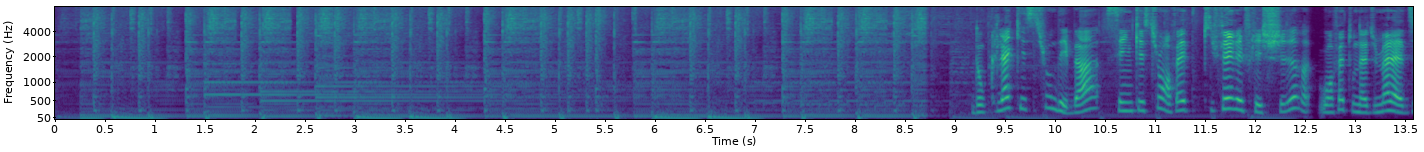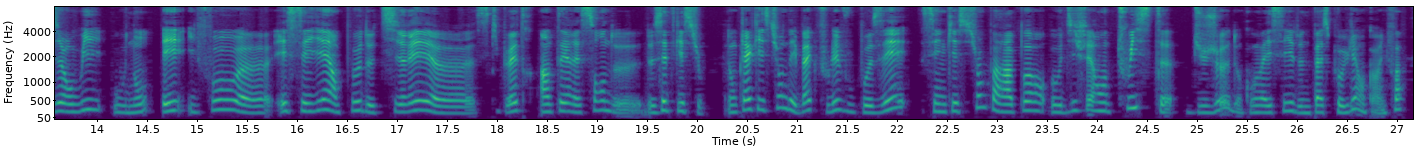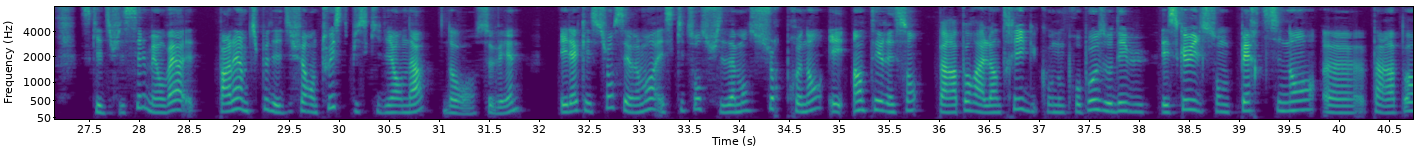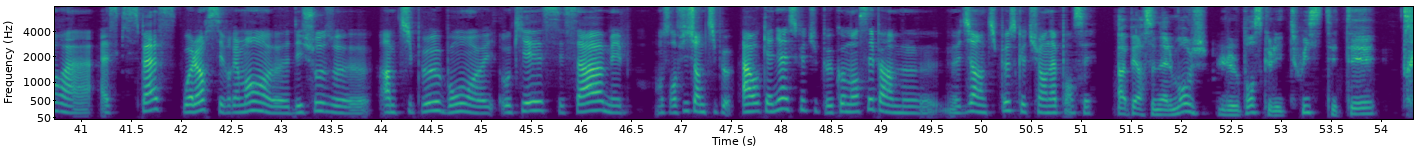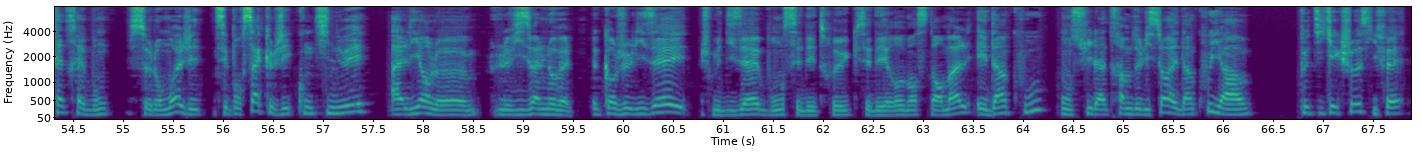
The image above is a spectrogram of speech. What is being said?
Donc la question débat, c'est une question en fait qui fait réfléchir, où en fait on a du mal à dire oui ou non, et il faut euh, essayer un peu de tirer euh, ce qui peut être intéressant de, cette question. Donc la question débat que je voulais vous poser, c'est une question par rapport aux différents twists du jeu, donc on va essayer de ne pas spoiler encore une fois, ce qui est difficile, mais on va parler un petit peu des différents twists puisqu'il y en a dans ce VN. Et la question, c'est vraiment est-ce qu'ils sont suffisamment surprenants et intéressants par rapport à l'intrigue qu'on nous propose au début? Est-ce qu'ils sont pertinents euh, par rapport à, ce qui se passe? Ou alors c'est vraiment euh, des choses euh, un petit peu, bon, ok, c'est ça, mais on s'en fiche un petit peu. Arokania, est-ce que tu peux commencer par me, me dire un petit peu ce que tu en as pensé? Ah, personnellement, je pense que les twists étaient très très bons. Selon moi, c'est pour ça que j'ai continué à lire le, le visual novel. Quand je lisais, je me disais, bon, c'est des trucs, c'est des romances normales, et d'un coup, on suit la trame de l'histoire, et d'un coup, il y a un petit quelque chose qui fait,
